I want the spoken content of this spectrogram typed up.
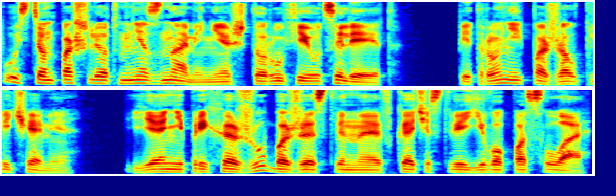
Пусть он пошлет мне знамение, что Руфий уцелеет». Петроний пожал плечами. «Я не прихожу, божественное, в качестве его посла.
